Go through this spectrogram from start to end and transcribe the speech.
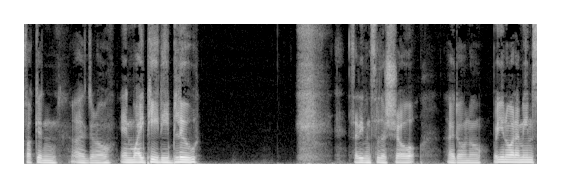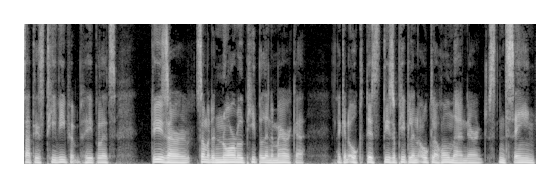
fucking I don't know NYPD Blue. Is that even still a show? I don't know, but you know what I mean. It's not these TV people. It's these are some of the normal people in America. Like in Oak, this, these are people in Oklahoma, and they're just insane.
